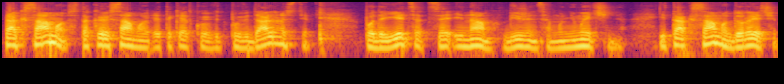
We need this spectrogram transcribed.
Так само з такою самою етикеткою відповідальності Подається це і нам, біженцям у Німеччині. І так само, до речі,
